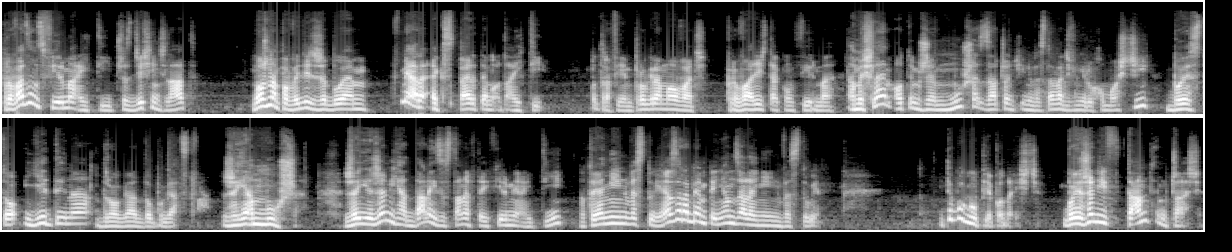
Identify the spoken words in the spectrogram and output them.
Prowadząc firmę IT przez 10 lat, można powiedzieć, że byłem w miarę ekspertem od IT. Potrafiłem programować, prowadzić taką firmę, a myślałem o tym, że muszę zacząć inwestować w nieruchomości, bo jest to jedyna droga do bogactwa. Że ja muszę że jeżeli ja dalej zostanę w tej firmie IT, no to ja nie inwestuję. Ja zarabiam pieniądze, ale nie inwestuję. I to było głupie podejście. Bo jeżeli w tamtym czasie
